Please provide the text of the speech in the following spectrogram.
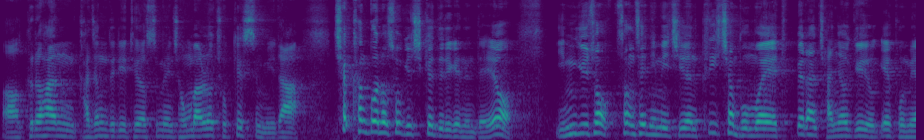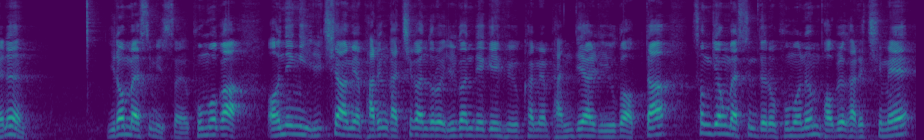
어, 그러한 가정들이 되었으면 정말로 좋겠습니다. 책 한 권을 소개시켜 드리겠는데요. 임규석 선생님이 지은 크리스천 부모의 특별한 자녀 교육에 보면은 이런 말씀이 있어요. 부모가 언행이 일치하며 바른 가치관으로 일관되게 교육하면 반대할 이유가 없다. 성경 말씀대로 부모는 법을 가르침에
